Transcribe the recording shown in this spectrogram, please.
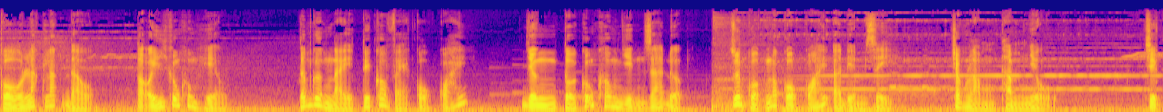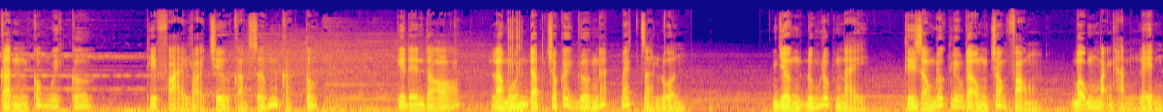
Cô lắc lắc đầu, Tỏ ý cũng không hiểu. Tấm gương này tuy có vẻ cổ quái, Nhưng tôi cũng không nhìn ra được Rốt cuộc nó cổ quái ở điểm gì. Trong lòng thầm nhủ, Chỉ cần có nguy cơ Thì phải loại trừ càng sớm càng tốt. Khi đến đó là muốn đập cho cái gương nát bét ra luôn. Nhưng đúng lúc này thì dòng nước lưu động trong phòng Bỗng mạnh hẳn lên.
